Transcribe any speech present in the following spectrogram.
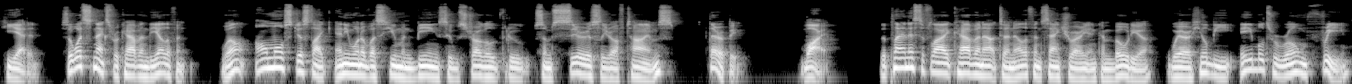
he added. So, what's next for Kaavan the elephant? Well, almost just like any one of us human beings who've struggled through some seriously rough times, therapy. Why? The plan is to fly Kaavan out to an elephant sanctuary in Cambodia, where he'll be able to roam free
